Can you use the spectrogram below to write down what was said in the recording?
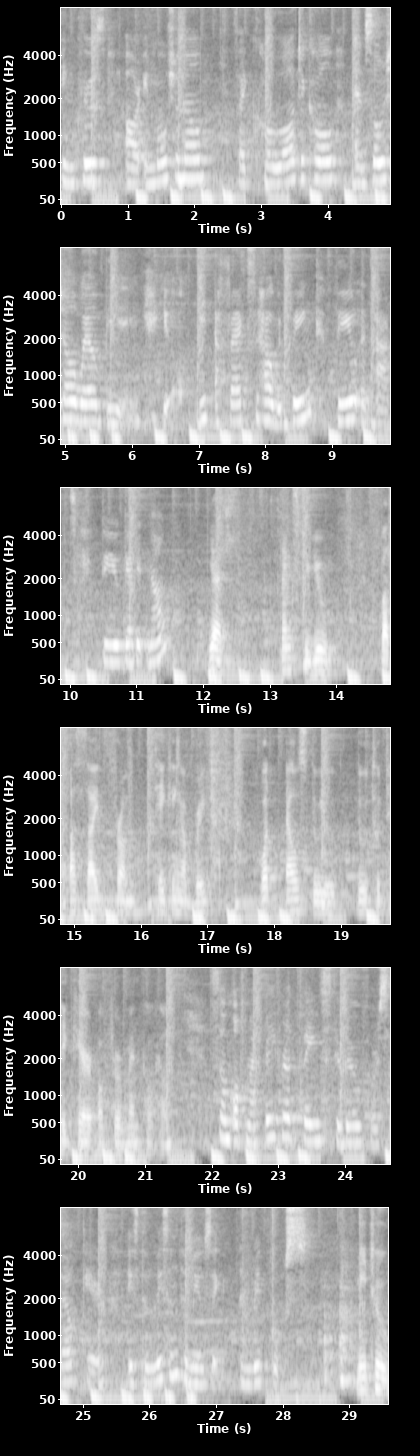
includes our emotional, psychological, and social well being. It, it affects how we think, feel, and act. Do you get it now? Yes, thanks to you. But aside from taking a break, what else do you do to take care of your mental health? Some of my favorite things to do for self care is to listen to music and read books. Me too.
